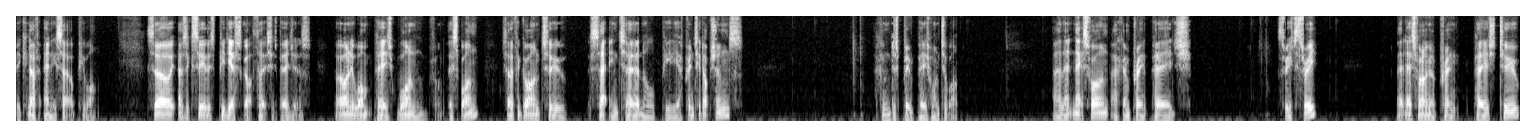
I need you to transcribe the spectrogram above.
You can have any setup you want. So as you can see, this PDF's got 36 pages, but I only want page one from this one. So if we go on to set internal PDF printing options, I can just print page one to one. And then next one, I can print page three to three. The next one, I'm going to print page two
